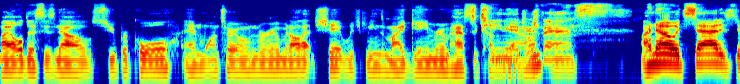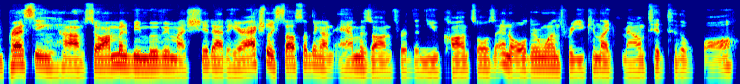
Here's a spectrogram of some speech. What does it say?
my oldest is now super cool and wants her own room and all that shit, which means my game room has to come Teenagers, down. man. I know it's sad, it's depressing. Um, so I'm gonna be moving my shit out of here. I actually saw something on Amazon for the new consoles and older ones where you can like mount it to the wall.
